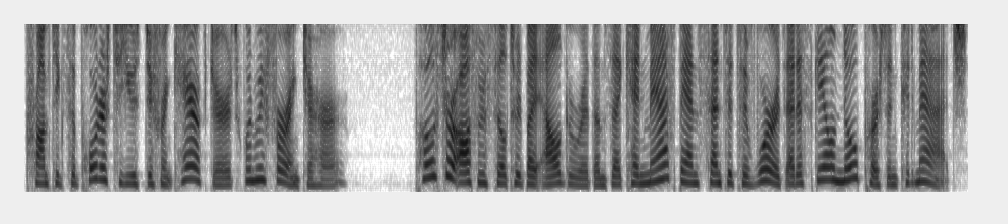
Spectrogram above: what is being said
prompting supporters to use different characters when referring to her. Posts are often filtered by algorithms that can mass ban sensitive words at a scale no person could match.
